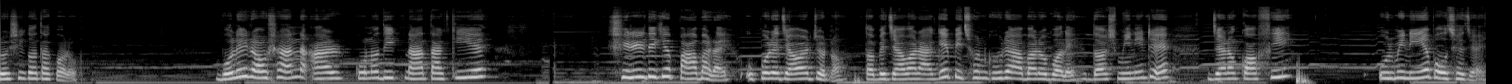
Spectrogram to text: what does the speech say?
রসিকতা করো বলেই রওশান আর কোনো দিক না তাকিয়ে সিঁড়ির দিকে পা বাড়ায় উপরে যাওয়ার জন্য। তবে যাওয়ার আগে পিছন ঘুরে আবারও বলে, দশ মিনিটে যেন কফি উর্মি নিয়ে পৌঁছে যায়।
